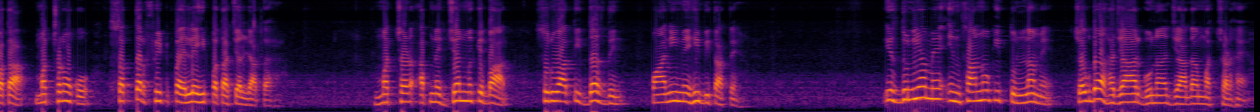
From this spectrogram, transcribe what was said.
पता मच्छरों को 70 फीट पहले ही पता चल जाता है। मच्छर अपने जन्म के बाद शुरुआती 10 दिन पानी में ही बिताते हैं। इस दुनिया में इंसानों की तुलना में चौदह हज़ार गुना ज़्यादा मच्छर हैं।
